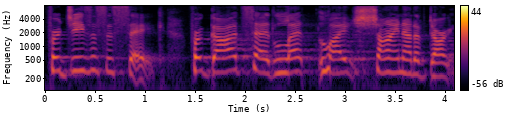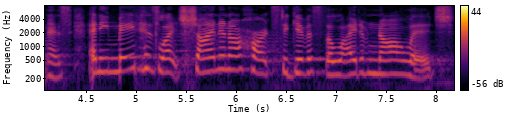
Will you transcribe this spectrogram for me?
For Jesus' sake. For God said, Let light shine out of darkness. And He made His light shine in our hearts to give us the light of knowledge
